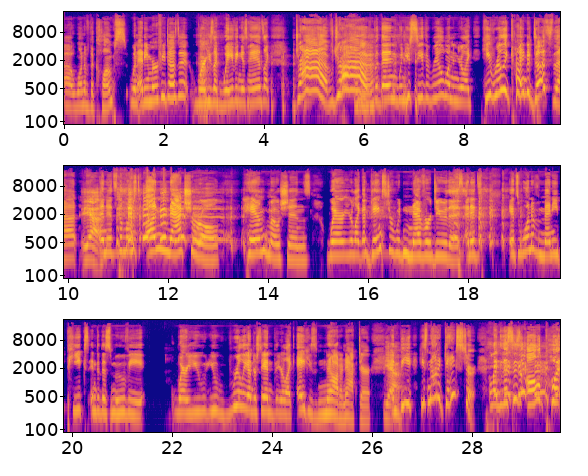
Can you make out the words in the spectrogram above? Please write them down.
uh, one of the clumps when Eddie Murphy does it, where he's like waving his hands, like "drive, drive." Uh-huh. But then when you see the real one, and you're like, he really kind of does that, yeah. and it's the most unnatural hand motions where you're like a gangster would never do this and it's it's one of many peaks into this movie where you you really understand that you're like a he's not an actor yeah. and b he's not a gangster like this is all put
